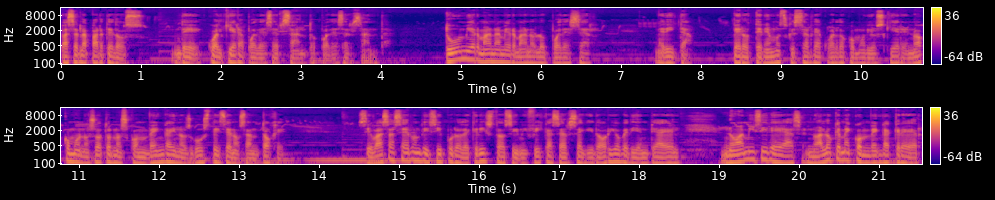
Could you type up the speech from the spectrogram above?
va a ser la parte 2 de cualquiera puede ser santo, puede ser santa. Tú, mi hermana, mi hermano, lo puedes ser. Medita pero tenemos que ser de acuerdo como Dios quiere, no como nosotros nos convenga y nos guste y se nos antoje. Si vas a ser un discípulo de Cristo, significa ser seguidor y obediente a Él, no a mis ideas, no a lo que me convenga creer.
